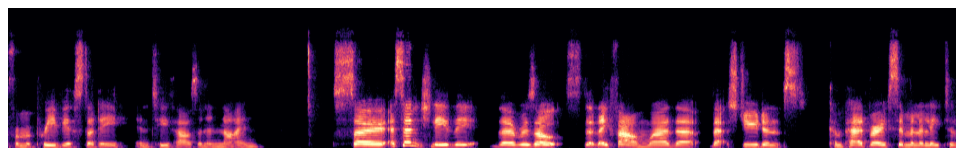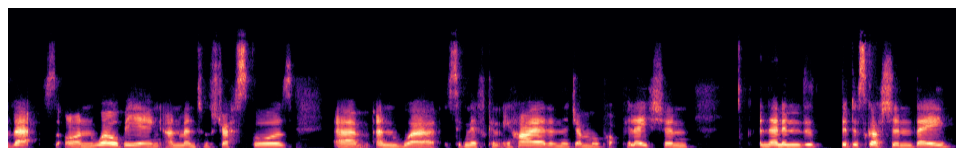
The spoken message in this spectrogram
from a previous study in 2009 so essentially the the results that they found were that vet students compared very similarly to vets on well-being and mental stress scores um, and were significantly higher than the general population. And then in the, the discussion they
